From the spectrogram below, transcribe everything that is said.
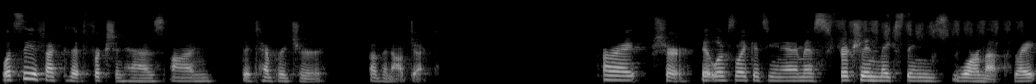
what's the effect that friction has on the temperature of an object? All right, sure. It looks like it's unanimous. Friction makes things warm up, right?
